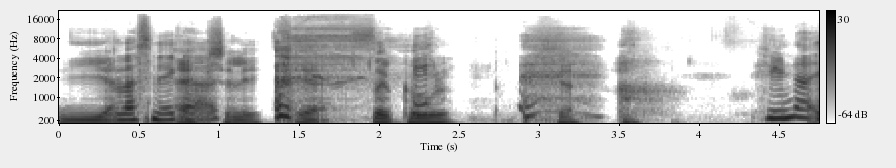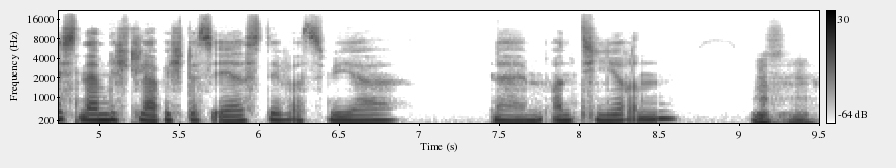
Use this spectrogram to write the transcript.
Ja, was mega. actually. Ja, so cool. ja. Hühner ist nämlich, glaube ich, das Erste, was wir ähm, an Tieren Mhm.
